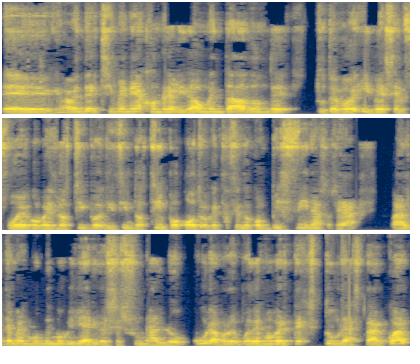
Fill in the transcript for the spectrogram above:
eh, que va a vender chimeneas con realidad aumentada donde tú te ves y ves el fuego, ves los tipos, distintos tipos, otro que está haciendo con piscinas, o sea, para el tema del mundo inmobiliario eso es una locura porque puedes mover texturas tal cual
